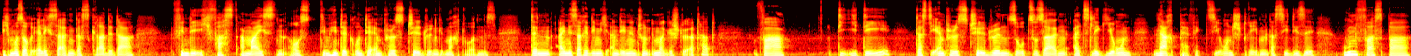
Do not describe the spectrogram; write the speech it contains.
ich muss auch ehrlich sagen, dass gerade da finde ich, fast am meisten aus dem Hintergrund der Emperor's Children gemacht worden ist. Denn eine Sache, die mich an denen schon immer gestört hat, war die Idee, dass die Emperor's Children sozusagen als Legion nach Perfektion streben, dass sie diese unfassbar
